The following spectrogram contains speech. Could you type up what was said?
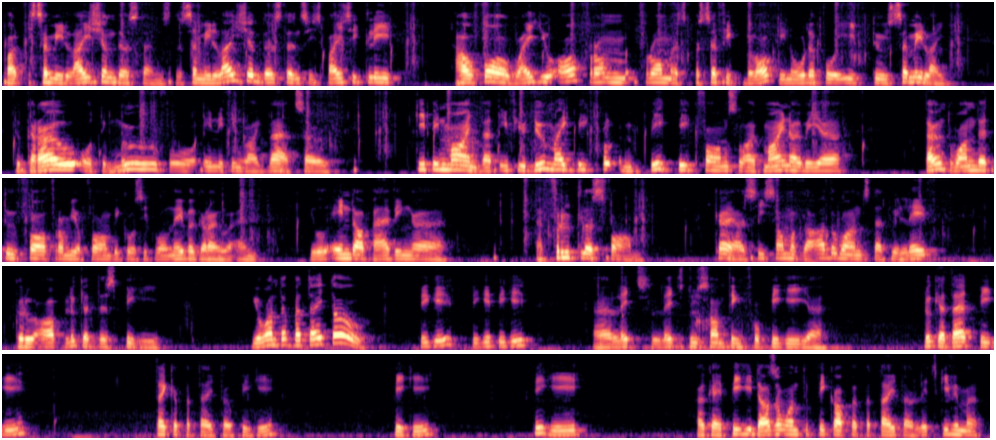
but simulation distance the simulation distance is basically how far away you are from from a specific block in order for it to simulate to grow or to move or anything like that so keep in mind that if you do make big big big farms like mine over here don't wander too far from your farm because it will never grow and you will end up having a, a fruitless farm. Okay, I see some of the other ones that we left grew up. Look at this piggy. You want a potato? Piggy, piggy, piggy. Uh, let's let's do something for piggy. Look at that piggy. Take a potato, piggy. Piggy. Piggy. Okay, piggy doesn't want to pick up a potato. Let's give him a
